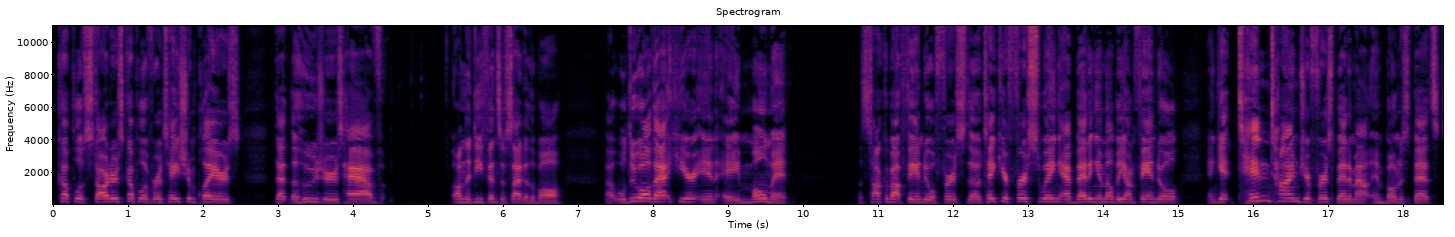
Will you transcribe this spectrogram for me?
a couple of starters, a couple of rotation players that the Hoosiers have on the defensive side of the ball. Uh, we'll do all that here in a moment. Let's talk about FanDuel first, though. Take your first swing at betting MLB on FanDuel and get 10 times your first bet amount in bonus bets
